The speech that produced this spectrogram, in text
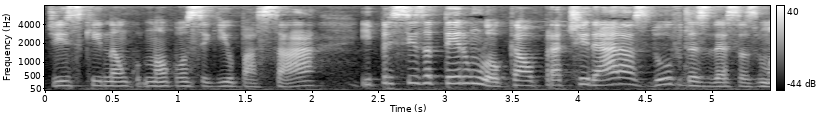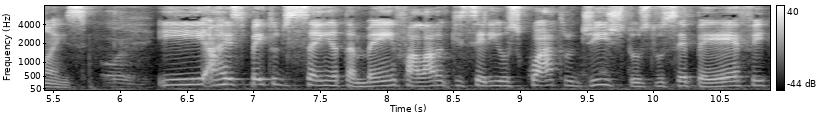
diz que não, não conseguiu passar e precisa ter um local para tirar as dúvidas dessas mães. Oi. E a respeito de senha também, falaram que seria os quatro dígitos do CPF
